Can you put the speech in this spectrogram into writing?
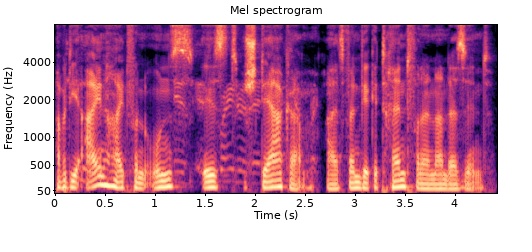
aber die Einheit von uns ist stärker, als wenn wir getrennt voneinander sind.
